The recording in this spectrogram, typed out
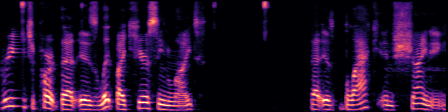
reach a part that is lit by kerosene light that is black and shining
